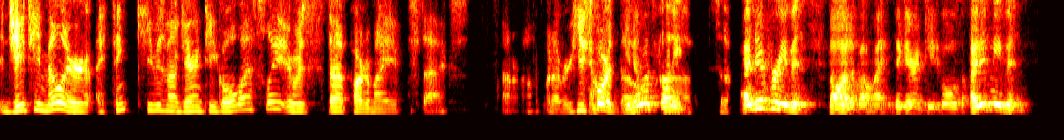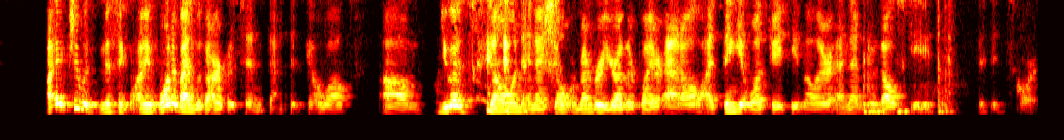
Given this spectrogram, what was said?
JT Miller, I think he was my guarantee goal last night. It was that part of my stacks. I don't know. Whatever. He scored though. You know what's funny? Uh, so I never even thought about my the guaranteed goals. I didn't even I actually was missing. I mean, one of mine was Arvidsson. That didn't go well. Um, you had Stone, and I don't remember your other player at all. I think it was JT Miller, and then Pavelski that did score.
